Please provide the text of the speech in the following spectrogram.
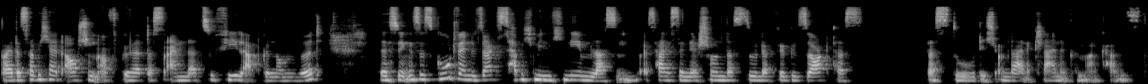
Weil das habe ich halt auch schon oft gehört, dass einem da zu viel abgenommen wird. Deswegen ist es gut, wenn du sagst, habe ich mir nicht nehmen lassen. Das heißt dann ja schon, dass du dafür gesorgt hast, dass du dich um deine Kleine kümmern kannst.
